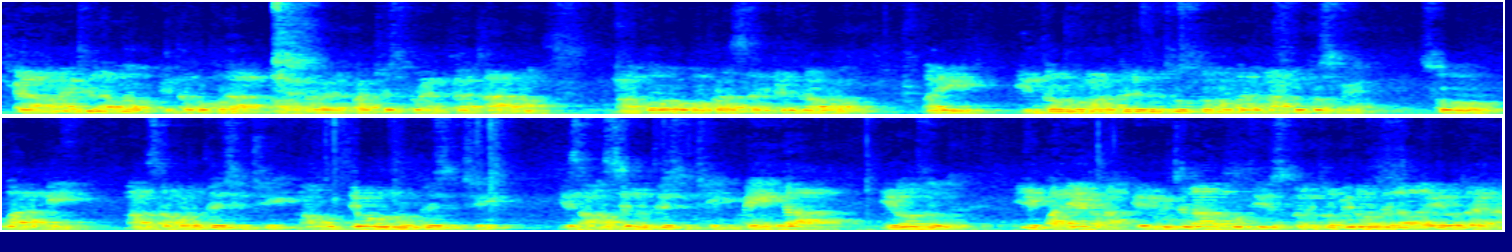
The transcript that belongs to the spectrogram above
ఇక్కడ అన్నమయ్య జిల్లాలో ఇంత గొప్పగా ఏర్పాటు చేసుకోవడానికి గల కారణం మన గౌరవ బొప్పరా సార్ ఇక్కడికి రావడం. మరి ఇంతవరకు మనందరూ ఎదురు చూస్తున్నాం వారి మాటల కోసమే. సో వారిని మన సభను ఉద్దేశించి మన ఉద్యోగులను ఉద్దేశించి ఈ సమస్యను ఉద్దేశించి మెయిన్గా ఈరోజు ఈ పర్యటన ఎనిమిది జిల్లాలు పూర్తి చేసుకుని తొమ్మిదవ జిల్లాలో ఈరోజు ఆయన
